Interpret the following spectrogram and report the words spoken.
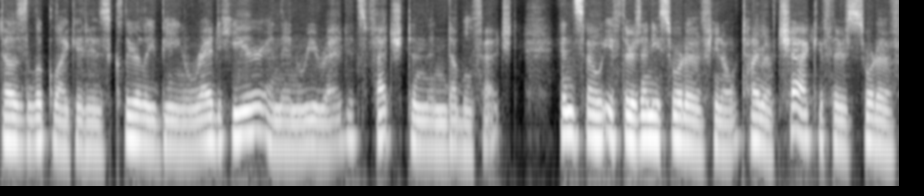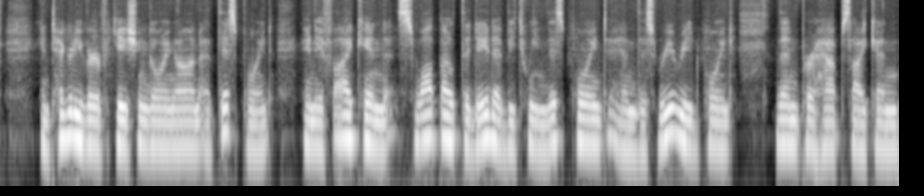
does look like it is clearly being read here and then reread. It's fetched and then double fetched. And so if there's any sort of, you know, time of check, if there's sort of integrity verification going on at this point, and if I can swap out the data between this point and this reread point, then perhaps I can,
